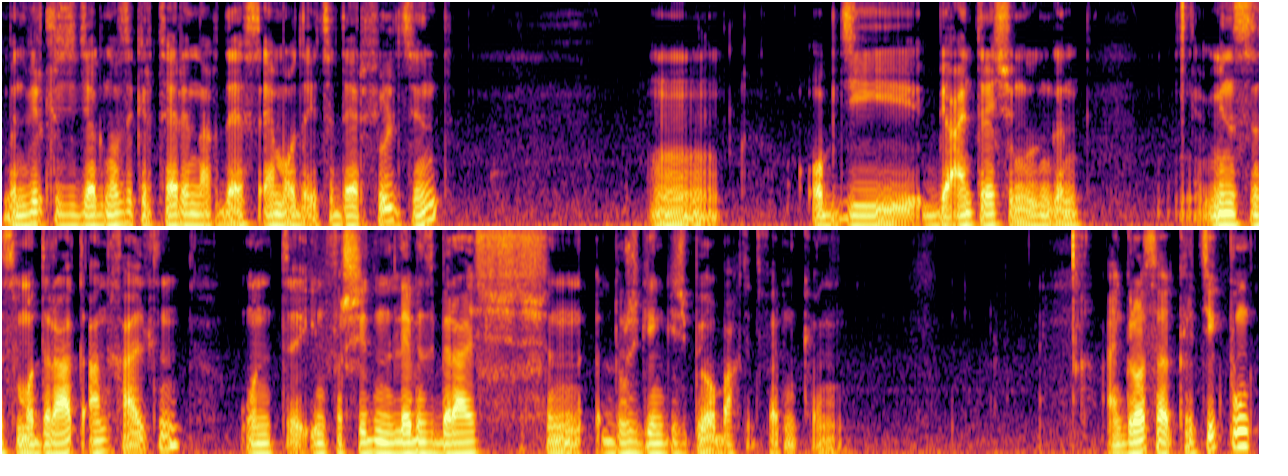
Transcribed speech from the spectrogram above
wenn wirklich die Diagnosekriterien nach DSM oder ICD erfüllt sind, ob die Beeinträchtigungen mindestens moderat anhalten und in verschiedenen Lebensbereichen durchgängig beobachtet werden können. Ein großer Kritikpunkt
